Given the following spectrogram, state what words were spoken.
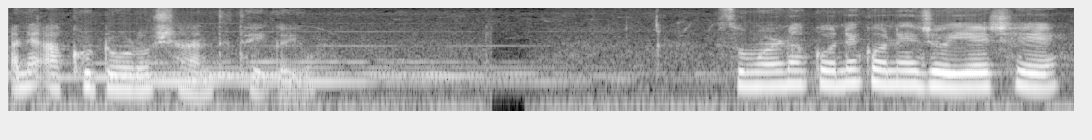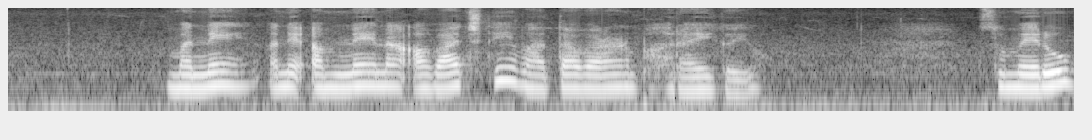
અને આખું ટોળું શાંત થઈ ગયું. સુવર્ણ કોને કોને જોઈએ છે? મને અને અમને એના અવાજથી વાતાવરણ ભરાઈ ગયું. સુમેરુ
